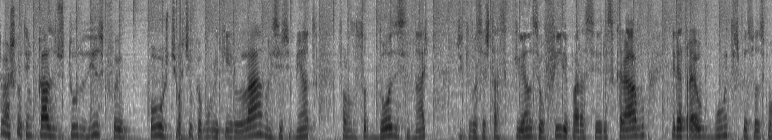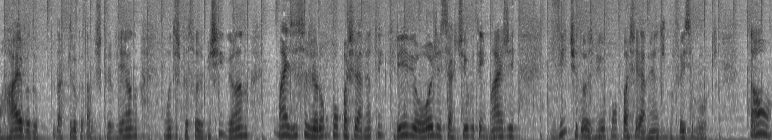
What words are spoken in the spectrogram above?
Eu acho que eu tenho um caso de tudo nisso, que foi o post, o artigo que eu publiquei lá no insistimento, falando sobre 12 sinais de que você está criando seu filho para ser escravo. Ele atraiu muitas pessoas com raiva do, daquilo que eu estava escrevendo, muitas pessoas me xingando, mas isso gerou um compartilhamento incrível. Hoje esse artigo tem mais de 22 mil compartilhamentos no Facebook. Então,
